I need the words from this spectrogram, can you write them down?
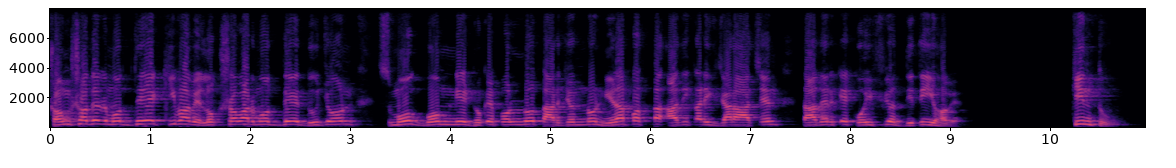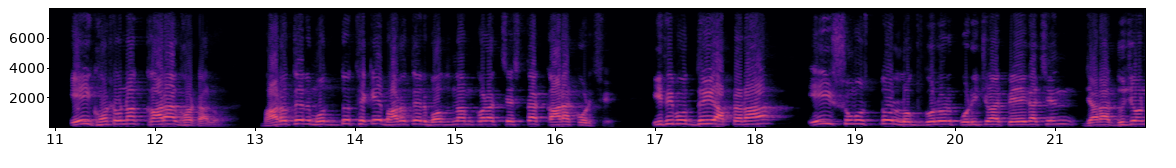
সংসদের মধ্যে কীভাবে, লোকসভার মধ্যে দুজন স্মোক বোম নিয়ে ঢুকে পড়ল, তার জন্য নিরাপত্তা আধিকারিক যারা আছেন, তাদেরকে কৈফিয়ত দিতেই হবে। কিন্তু এই ঘটনা কারা ঘটালো? ভারতের মধ্য থেকে ভারতের বদনাম করার চেষ্টা কারা করছে? ইতিমধ্যেই আপনারা এই সমস্ত লোকগুলোর পরিচয় পেয়ে গেছেন, যারা দুজন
